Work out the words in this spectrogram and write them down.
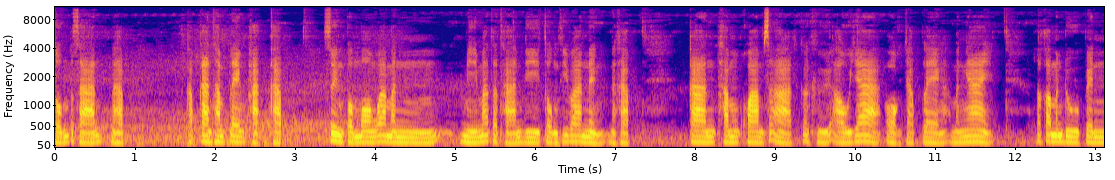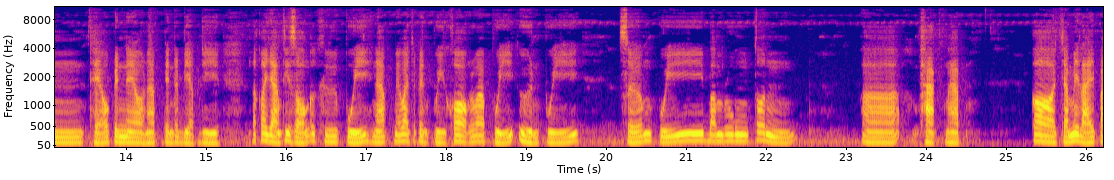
สมผสานนะครับ กับการทำแปลงผักครับ ซึ่งผมมองว่ามันมีมาตรฐานดีตรงที่ว่าหนึ่งนะครับ การทำความสะอาดก็คือเอาหญ้าออกจากแปลงมันง่าย แล้วก็มันดูเป็นแถวเป็นแนวนะครับ เป็นระเบียบดี แล้วก็อย่างที่สองก็คือปุ๋ยนะครับ ไม่ว่าจะเป็นปุ๋ยคอกหรือว่าปุ๋ยอื่น ปุ๋ยเสริมปุ๋ยบำรุงต้นผักนะครับ ก็จะไม่ไหลไป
